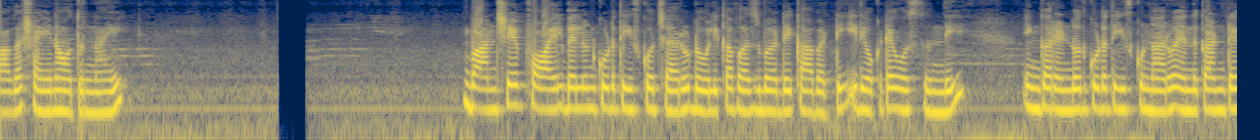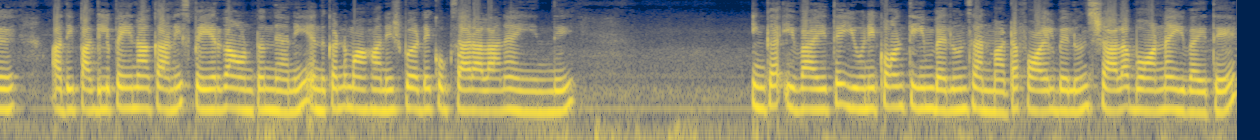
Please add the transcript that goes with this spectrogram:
బాగా షైన్ అవుతున్నాయి. వన్ షేప్ ఫాయిల్ బెలూన్ కూడా తీసుకొచ్చారు. డోలికా ఫస్ట్ బర్త్డే కాబట్టి ఇది ఒకటే వస్తుంది. ఇంకా రెండోది కూడా తీసుకున్నారు. ఎందుకంటే అది పగిలిపోయినా కానీ స్పేర్గా ఉంటుంది అని ఎందుకంటే మా హనీష్ బర్త్డేకి ఒకసారి అలానే అయ్యింది. ఇంకా ఇవైతే యూనికార్న్ థీమ్ బెలూన్స్ అన్నమాట ఫాయిల్ బెలూన్స్ చాలా బాగున్నాయి ఇవైతే.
